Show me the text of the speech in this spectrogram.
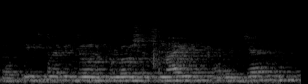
So gonna be doing promotion tonight at his gym.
